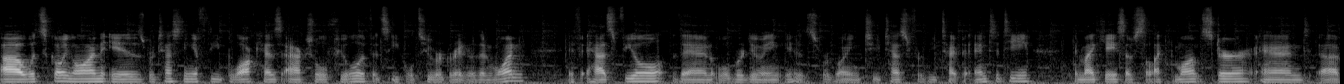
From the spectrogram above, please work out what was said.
Uh, what's going on is we're testing if the block has actual fuel, if it's equal to or greater than 1. If it has fuel, then what we're doing is we're going to test for the type of entity. In my case, I've select monster and uh,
